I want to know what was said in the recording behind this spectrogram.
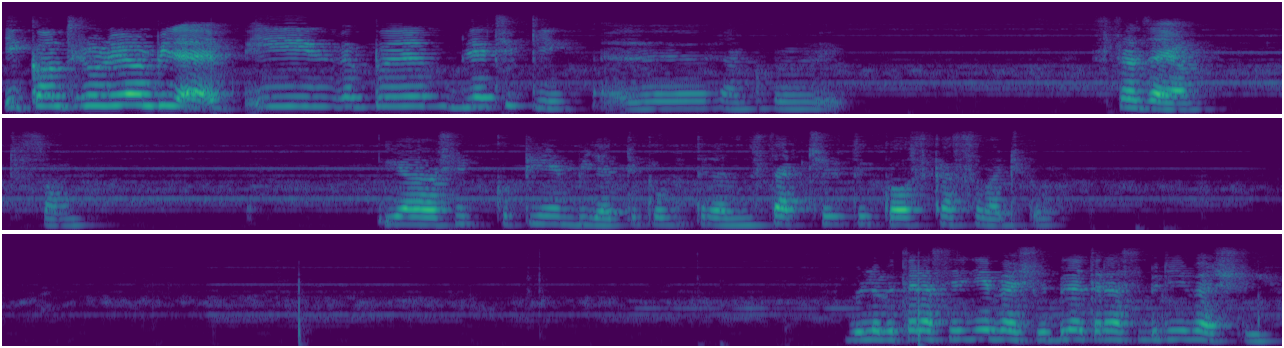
i kontrolują bile i jakby bileciki yy, jakby sprawdzają, czy są. Ja właśnie kupiłem bilet, tylko teraz wystarczy tylko skasować go. Byleby teraz nie weszli, byle teraz by nie weszli.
